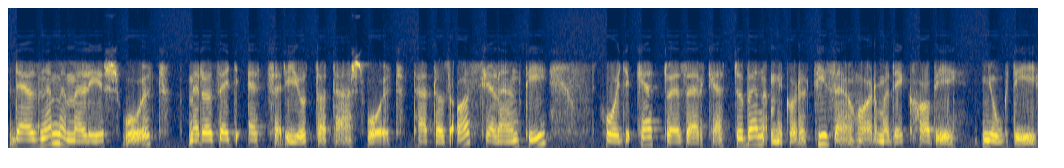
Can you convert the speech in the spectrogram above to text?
De ez nem emelés volt, mert az egy egyszeri juttatás volt. Tehát az azt jelenti, hogy 2002-ben, amikor a 13. havi nyugdíj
